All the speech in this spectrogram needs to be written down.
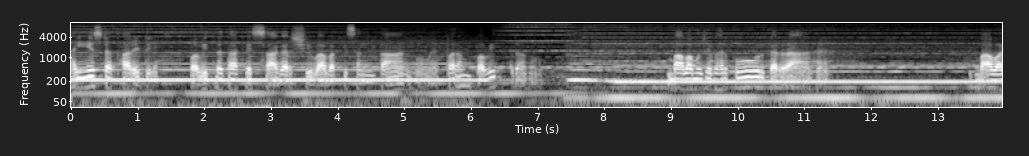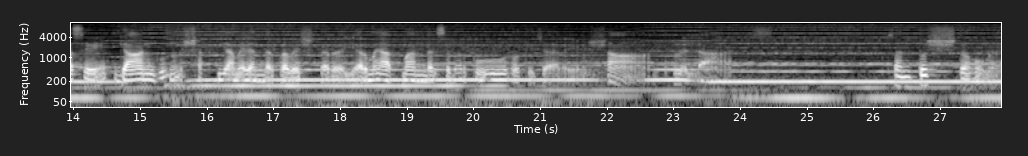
हाईएस्ट अथॉरिटी पवित्रता के सागर शिव बाबा की संतान हूँ मैं, परम पवित्र हूँ। बाबा मुझे भरपूर कर रहा है। बाबा से ज्ञान, गुण, शक्तियाँ मेरे अंदर प्रवेश कर रही है और मैं आत्मा अंदर से भरपूर होते जा रही हूँ। शांत रिलैक्स संतुष्ट हूँ मैं,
